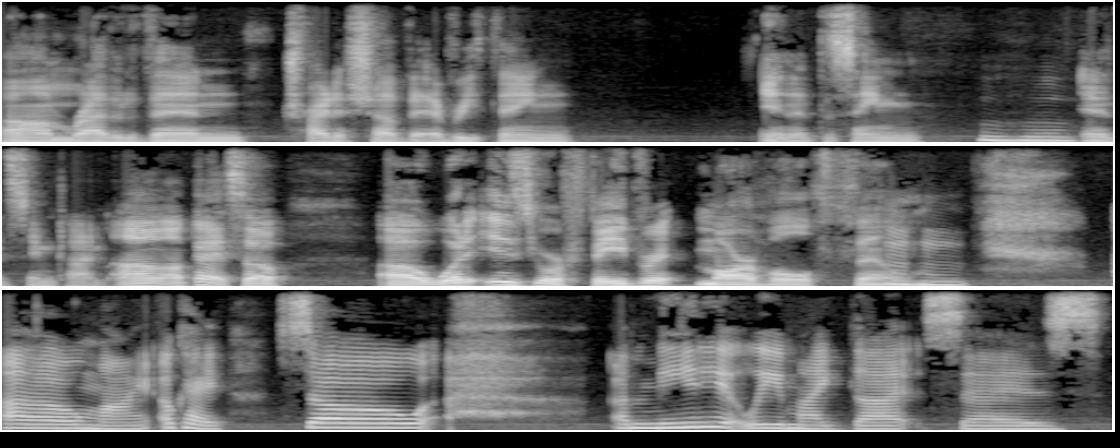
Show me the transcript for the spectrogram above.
um, rather than try to shove everything in at the same hmm in at the same time. Um, okay, so uh, what is your favorite Marvel film? hmm oh my okay so immediately my gut says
